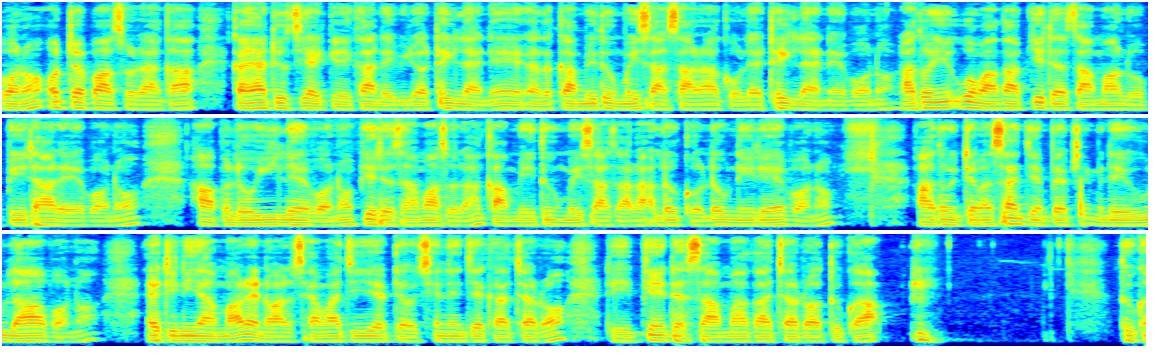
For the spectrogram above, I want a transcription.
ပေါ့နော်အော့တပါဆိုတာကကာယဒုစရိုက်တွေကနေပြီးတော့ထိမ့်လန့်တယ်ကာမေတုမိစ္ဆာစာရကိုလည်းထိမ့်လန့်တယ်ပေါ့နော်ဒါဆိုရင်ဥပမာကပြည့်တန်စာမလို့ပေးထားတယ်ပေါ့နော်ဟာဘလိုကြီးလဲပေါ့နော်ပြည့်တန်စာမဆိုတာကာမေတုမိစ္ဆာစာရအလုပ်ကိုလုပ်နေတယ်ပေါ့နော်အာဆိုဒီမှာစန့်ကျင်ပဲဖြစ်မနေဘူးလားပေါ့နော်အဲဒီနေရာမှာတဲ့နော်ဆရာမကြီးရဲ့ပြောရှင်းလင်းချက်ကကြတော့ဒီပြည့်တစာမကကြတော့သူက သူက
